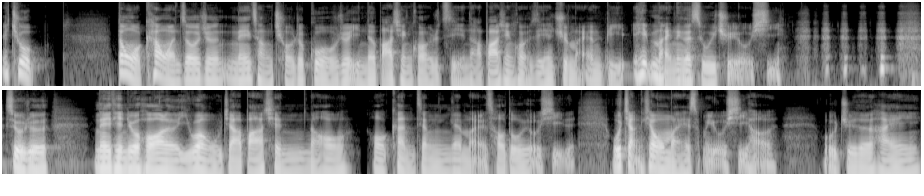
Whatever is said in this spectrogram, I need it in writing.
哎，就当我看完之后，就那一场球就过，我就赢了八千块，我就直接拿八千块直接去买 NBA，哎，买那个 Switch 游戏。所以我就那一天就花了一万五加八千，然后我看这样应该买了超多游戏的。我讲一下我买了什么游戏好了，我觉得还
